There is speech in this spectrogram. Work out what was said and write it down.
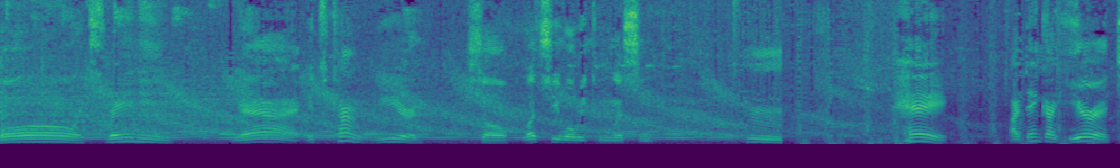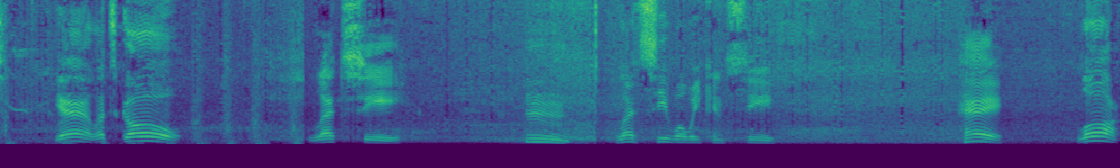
Whoa, it's raining. Yeah, it's kind of weird. So, let's see what we can listen. Hmm. Hey, I think I hear it. Yeah, let's go. Let's see. Hmm. Let's see what we can see. Hey, look.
